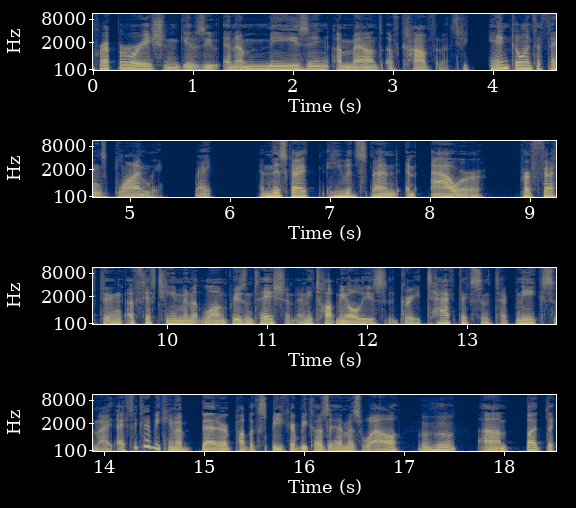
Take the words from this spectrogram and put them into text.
Preparation gives you an amazing amount of confidence. You can't go into things blindly. Right. And this guy, he would spend an hour perfecting a 15 minute long presentation. And he taught me all these great tactics and techniques. And I, I think I became a better public speaker because of him as well. Mm-hmm. Um, but the,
